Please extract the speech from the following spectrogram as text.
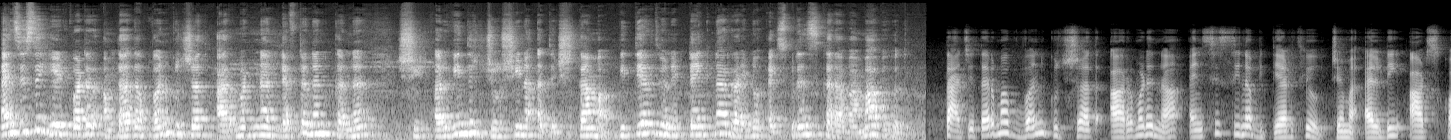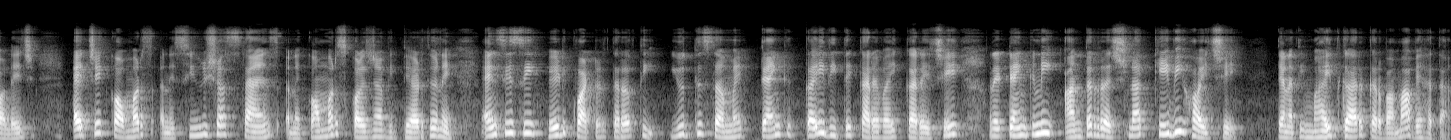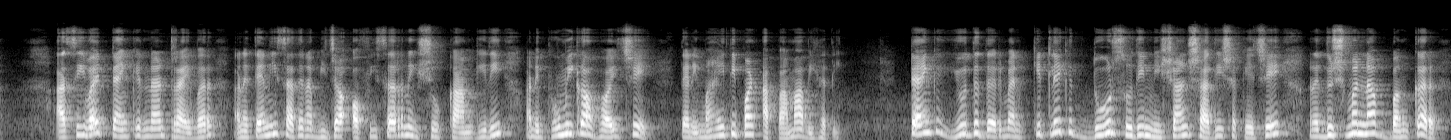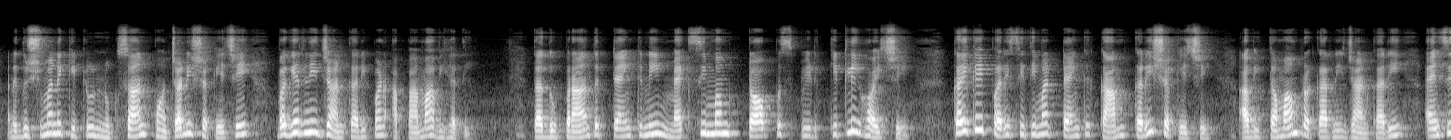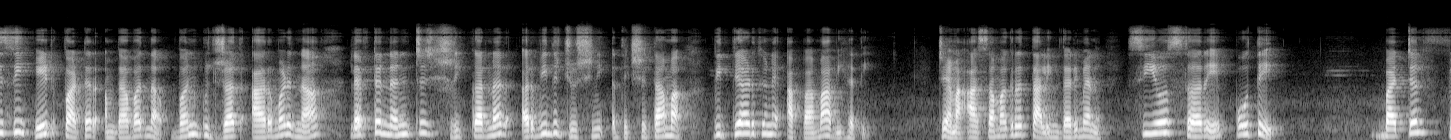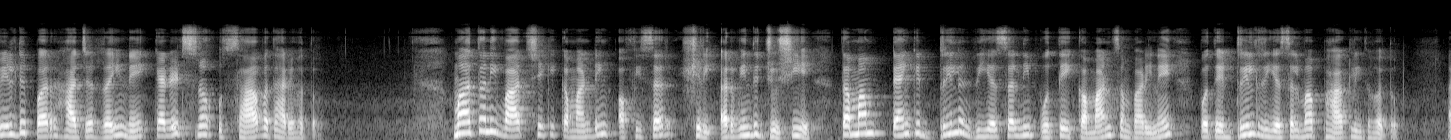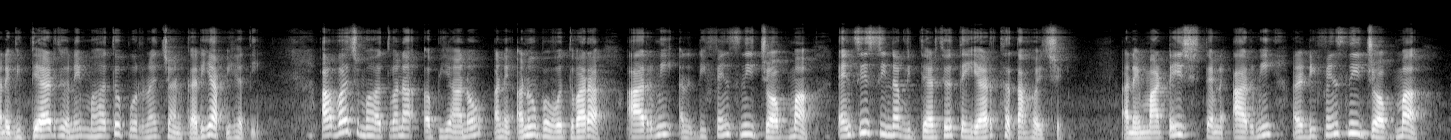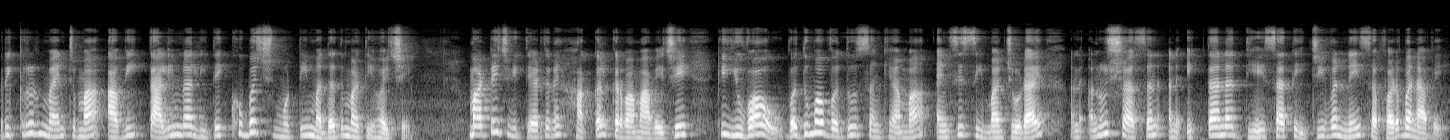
Headquarter Ahmedabad one Gujarat આર્મડના lieutenant colonel Shri Arvind જોશીના અધ્યક્ષતામાં વિદ્યાર્થીઓને ટેન્કના રાઇડનો એક્સપિરિયન્સ કરાવવામાં આવ્યો હતો. તાજેતરમાં વન ગુજરાત આર્મડના એનસીસીના વિદ્યાર્થીઓ, જેમાં LD arts college, HA commerce અને સિવિશા સાયન્સ અને કોમર્સ કોલેજના વિદ્યાર્થીઓને એનસીસી હેડક્વાર્ટર તરફથી યુદ્ધ સમયે ટેન્ક કઈ રીતે કાર્યવાહી કરે છે અને ટેન્કની આંતરરચના કેવી હોય છે તેનાથી માહિતગાર કરવામાં આવ્યા હતા. આ સિવાય ટેન્કના ડ્રાઈવર અને તેની સાથેના બીજા ઓફિસરની શું કામગીરી અને ભૂમિકા હોય છે, તેની માહિતી પણ આપવામાં આવી હતી. ટેન્ક યુદ્ધ દરમિયાન કેટલેક દૂર સુધી નિશાન સાધી શકે છે અને દુશ્મનના બંકર અને દુશ્મનને કેટલું નુકસાન પહોંચાડી શકે છે વગેરેની જાણકારી પણ આપવામાં આવી હતી. તદુપરાંત ટેન્કની મેક્સિમમ ટોપ સ્પીડ કેટલી હોય છે કઈ કઈ પરિસ્થિતિમાં ટેન્ક કામ કરી શકે છે આવી તમામ પ્રકારની જાણકારી એનસીસી હેડક્વાર્ટર અમદાવાદના વન ગુજરાત આર્મડના લેફ્ટનન્ટ શ્રી કર્નલ અરવિંદ જોશીની અધ્યક્ષતામાં વિદ્યાર્થીઓને આપવામાં આવી હતી, જેમાં આ સમગ્ર તાલીમ દરમિયાન સીઓ સરે પોતે બેટલફિલ્ડ પર હાજર રહીને કેડેટ્સનો ઉત્સાહ વધાર્યો હતો. મહત્વની વાત છે કે કમાન્ડિંગ ઓફિસર શ્રી અરવિંદ જોશીએ તમામ ટેન્ક ડ્રીલ રિહર્સલની પોતે કમાન સંભાળીને પોતે ડ્રીલ રિહર્સલમાં ભાગ લીધો હતો અને વિદ્યાર્થીઓને મહત્વપૂર્ણ જાણકારી આપી હતી. આવા જ મહત્વના અભિયાનો અને અનુભવો દ્વારા આર્મી અને ડિફેન્સની જોબમાં એનસીસીના વિદ્યાર્થીઓ તૈયાર થતા હોય છે અને માટે જ તેમણે આર્મી અને ડિફેન્સની જોબમાં રિક્રુટમેન્ટમાં આવી તાલીમના લીધે ખૂબ જ મોટી મદદ મળતી હોય છે. માટે જ વિદ્યાર્થીઓને હાકલ કરવામાં આવે છે કે યુવાઓ વધુમાં વધુ સંખ્યામાં એનસીસીમાં જોડાય અને અનુશાસન અને એકતાના ધ્યેય સાથે જીવનને સફળ બનાવે.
